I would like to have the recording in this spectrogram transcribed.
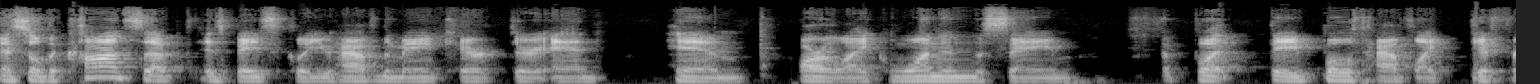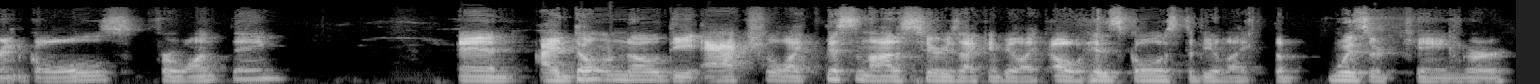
And so the concept is basically you have the main character and him are like one and the same, but they both have like different goals for one thing. And I don't know the actual like this is not a series I can be like, oh, his goal is to be like the Wizard King or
